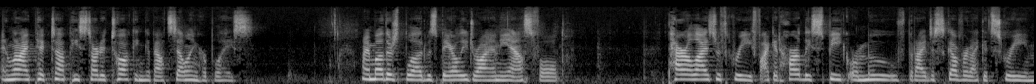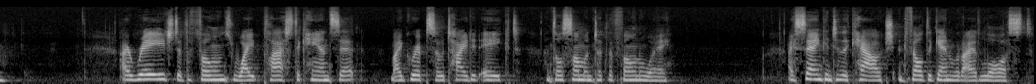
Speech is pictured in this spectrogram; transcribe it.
and when I picked up, he started talking about selling her place. My mother's blood was barely dry on the asphalt. Paralyzed with grief, I could hardly speak or move, but I discovered I could scream. I raged at the phone's white plastic handset, my grip so tight it ached, until someone took the phone away. I sank into the couch and felt again what I had lost.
